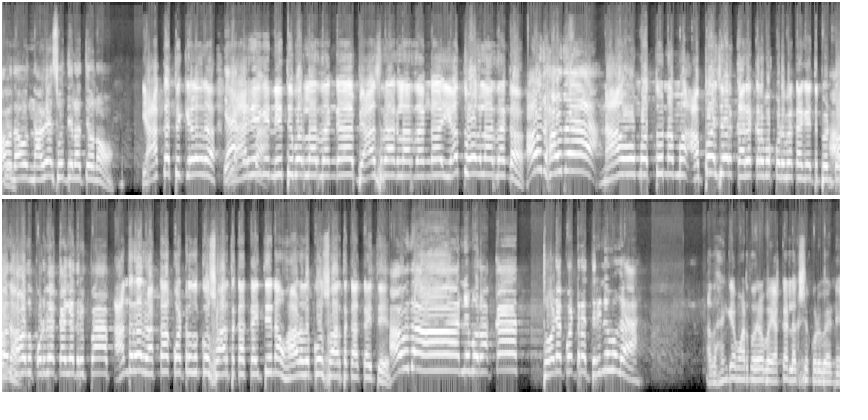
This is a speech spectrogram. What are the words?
ಹೌದು ಹೌದು. ನಾವೇ ಸುದ್ದಿಲತ್ತೇವ್ ನಾವು. ಯಾಕಂತ ಕೇಳಿದ್ರ ಯಾರಿಗೆ ನೀತಿ ಬರ್ಲಾರ್ದಂಗ ಬ್ಯಾಸರ ಆಗ್ಲಾರ್ದಂಗ ಎದ್ದು ಹೋಗ್ಲಾರ್ದಂಗ? ಹೌದ್ ಹೌದ. ನಾವು ಮತ್ತು ನಮ್ಮ ಅಪ್ಪಾಜಿಯವ್ರ ಕಾರ್ಯಕ್ರಮ ಕೊಡ್ಬೇಕಾಗೈತಿ ಪಿಂಟು ಹೌದ್ ಹೌದು ಕೊಡ್ಬೇಕಾಗ್ಯದ್ರಿಪ್ಪ. ಅಂದ್ರ ರೊಕ್ಕ ಕೊಟ್ಟದಕ್ಕೂ ಸ್ವಾರ್ಥಕ ಆಕೈತಿ ನಾವು ಹಾಡೋದಕ್ಕೂ ಸ್ವಾರ್ಥಕ ಆಕೈತಿ. ಹೌದಾ? ನಿಮ್ಮ ರೊಕ್ಕ ಥೋಡೆ ಕೊಟ್ರತ್ರಿ ನಿಮಗ? ಅದು ಹಂಗೆ ಮಾಡ್ತದ ಹೇಳ್ಬ ಯಾಕಡೆ ಲಕ್ಷ್ಯ ಕೊಡ್ಬೇಡಿ?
